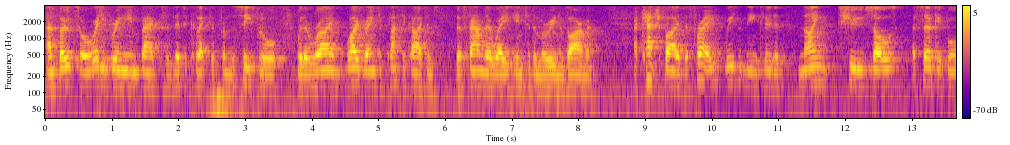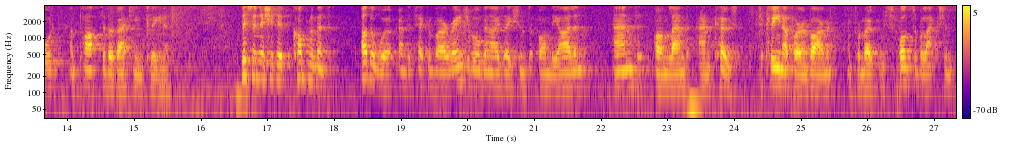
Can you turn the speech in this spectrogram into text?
and boats are already bringing in bags of litter collected from the seafloor with a wide range of plastic items that have found their way into the marine environment. A catch by the fray recently included nine shoe soles, a circuit board, and parts of a vacuum cleaner. This initiative complements other work undertaken by a range of organisations on the island and on land and coast to clean up our environment and promote responsible actions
